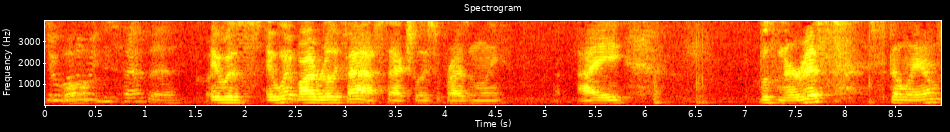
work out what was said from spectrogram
Dude, why don't we just have that? It was. It went by really fast, actually. Surprisingly, I was nervous. Still am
